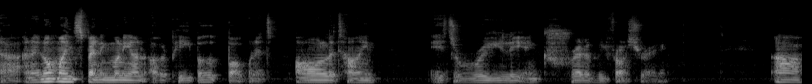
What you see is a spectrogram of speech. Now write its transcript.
uh, and I don't mind spending money on other people, but when it's all the time, it's really incredibly frustrating. Uh,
